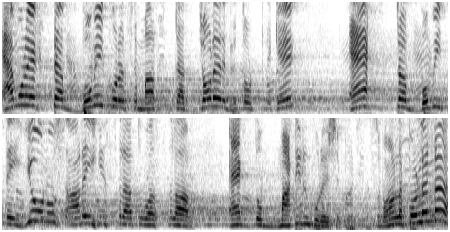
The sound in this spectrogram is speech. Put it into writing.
এমন একটা বমি করেছে মাছটা জলের ভেতর থেকে। একটা বমিতে ইউনুস ওয়াস সালাম একদম মাটির উপরে এসে পড়ছে। সুবহানাল্লাহ, পড়লেন না?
